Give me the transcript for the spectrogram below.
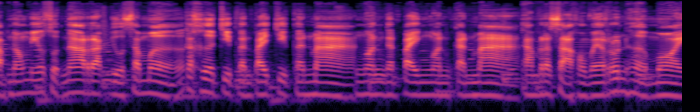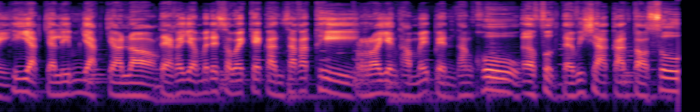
กับน้องมิวสุดน่ารักอยู่เสมอ ก็คือจีบกันไปจีบกันมา งอนกันไปงอนกันมา ตามประษาของวัยรุ่นเห่อมอย ที่อยากจะลิ้มอยากจะลอง แต่ก็ยังไม่ได้สวักแก้กันสักทีเพราะยังทำไม่เป็นทั้งคู่เออฝึกแต่วิชาการต่อสู้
